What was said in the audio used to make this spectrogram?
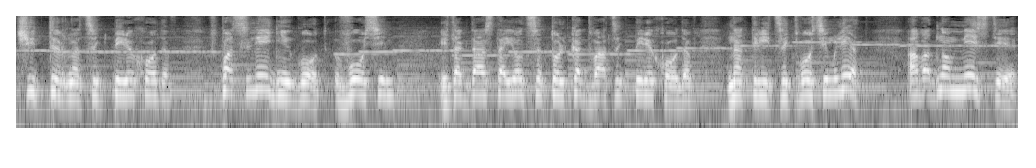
14 переходов, в последний год 8, и тогда остается только 20 переходов на 38 лет. А в одном месте,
